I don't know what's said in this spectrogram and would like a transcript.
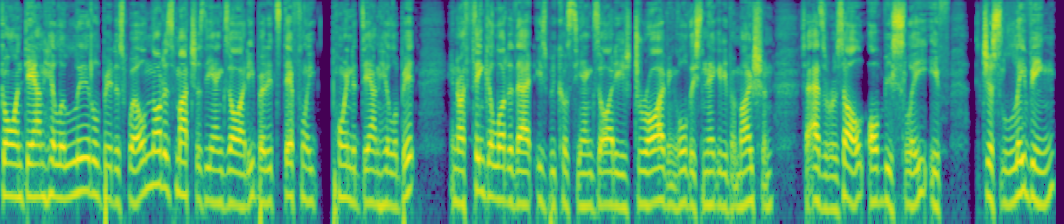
gone downhill a little bit as well. Not as much as the anxiety, but it's definitely pointed downhill a bit. And I think a lot of that is because the anxiety is driving all this negative emotion. So as a result, obviously, if just living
